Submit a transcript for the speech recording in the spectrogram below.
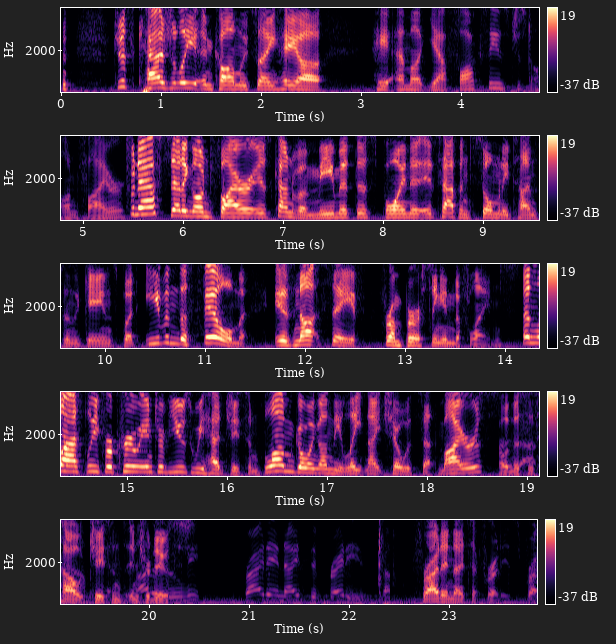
just casually and calmly saying, hey, uh, Hey Emma, yeah, Foxy's just on fire. FNAF setting on fire is kind of a meme at this point. It's happened so many times in the games, but even the film is not safe from bursting into flames. And lastly, for crew interviews, we had Jason Blum going on the late night show with Seth Meyers. Oh, and this is how Jason's introduced. Friday nights at Freddy's. Friday nights at Freddy's. Fri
